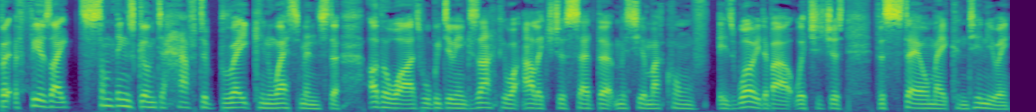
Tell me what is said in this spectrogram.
but it feels like something's going to have to break in Westminster. Otherwise, we'll be doing exactly what Alex just said that Monsieur Macron is worried about, which is just the stalemate continuing.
